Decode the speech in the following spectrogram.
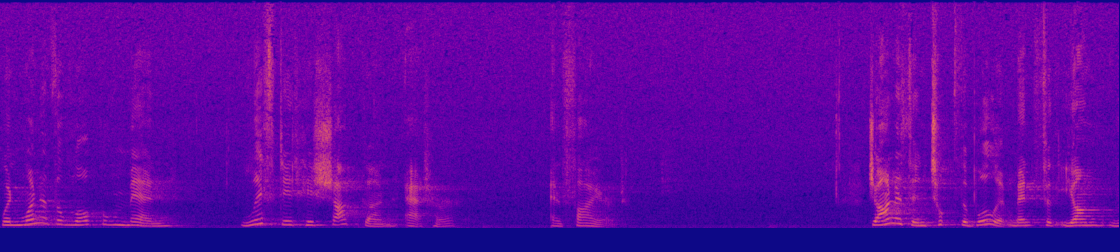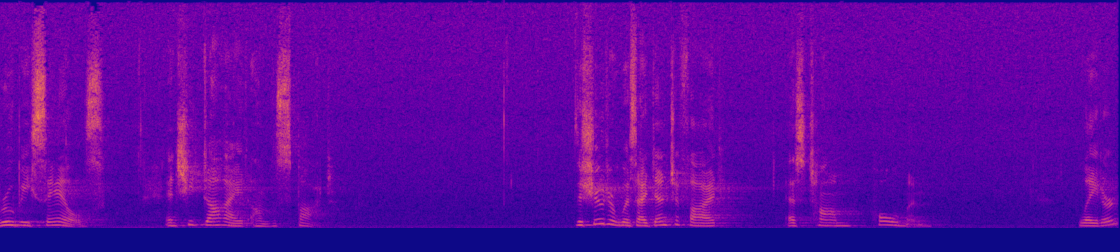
when one of the local men lifted his shotgun at her and fired. Jonathan took the bullet meant for young Ruby Sales, and she died on the spot. The shooter was identified as Tom Coleman. Later,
